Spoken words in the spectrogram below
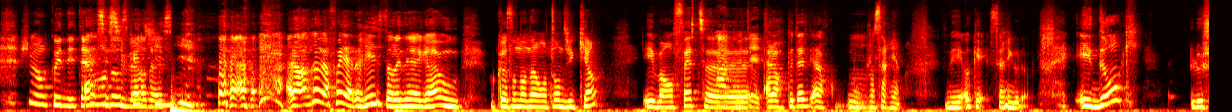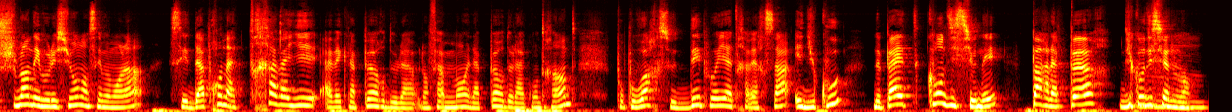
Je me reconnais tellement Ah, dans super ce que tu dis. Alors après, parfois il y a le risque dans les diagrammes où, où quand on en a entendu qu'un, et ben en fait, Ah, peut-être. alors peut-être, alors bon, Mm. j'en sais rien, mais ok, c'est rigolo. Et donc, le chemin d'évolution dans ces moments-là, c'est d'apprendre à travailler avec la peur de l'enfermement et la peur de la contrainte pour pouvoir se déployer à travers ça et du coup ne pas être conditionné par la peur du conditionnement, Mm.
